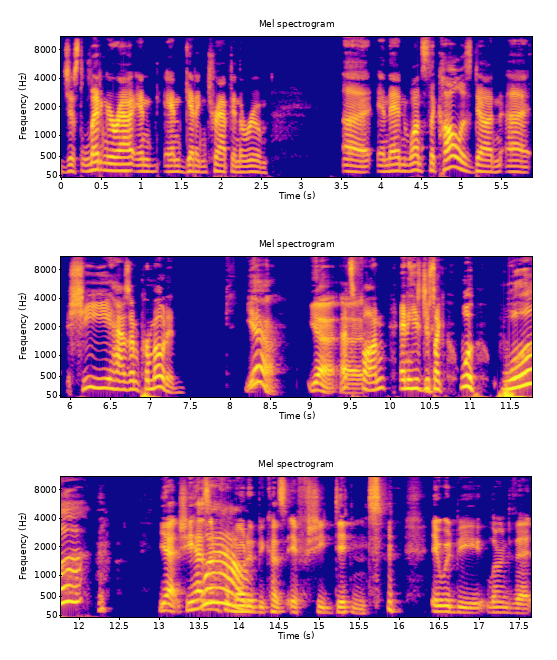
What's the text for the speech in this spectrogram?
just letting her out and and getting trapped in the room. Uh, and then once the call is done, uh, she has him promoted. Yeah, yeah, That's uh, fun. And he's just like, "What? What?" Yeah, she has him promoted because if she didn't, it would be learned that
